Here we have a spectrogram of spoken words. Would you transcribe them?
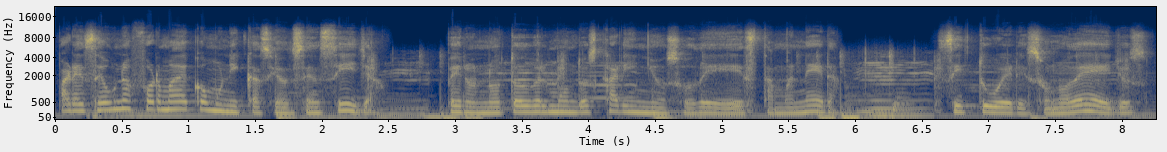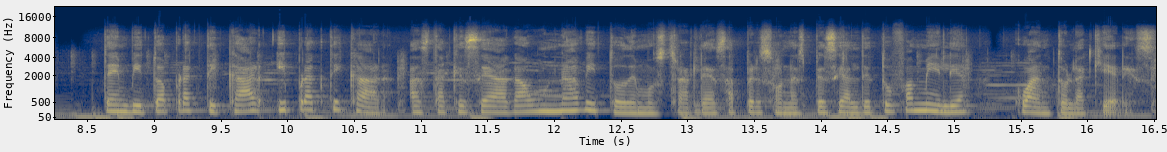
Parece una forma de comunicación sencilla, pero no todo el mundo es cariñoso de esta manera. Si tú eres uno de ellos, te invito a practicar y practicar hasta que se haga un hábito de mostrarle a esa persona especial de tu familia cuánto la quieres.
